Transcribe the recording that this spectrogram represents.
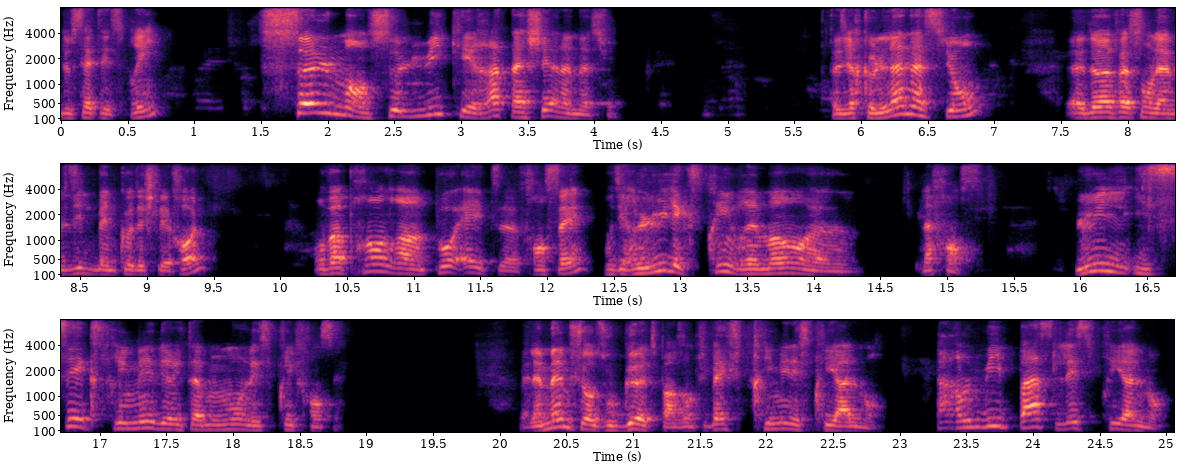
de cet esprit? Seulement celui qui est rattaché à la nation. C'est-à-dire que la nation, euh, de la façon l'Avdil Ben Kodesh Lechol, on va prendre un poète français, on va dire lui, il exprime vraiment euh, la France. Lui, il, sait exprimer véritablement l'esprit français. La même chose, ou Goethe, par exemple, il va exprimer l'esprit allemand. Par lui passe l'esprit allemand.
